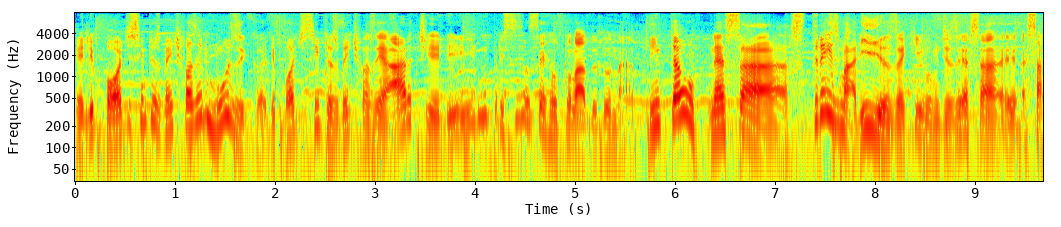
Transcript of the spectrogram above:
Ele pode simplesmente fazer música, ele pode simplesmente fazer arte, ele não precisa ser rotulado do nada. Então, nessas três Marias aqui, vamos dizer, essa, essa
